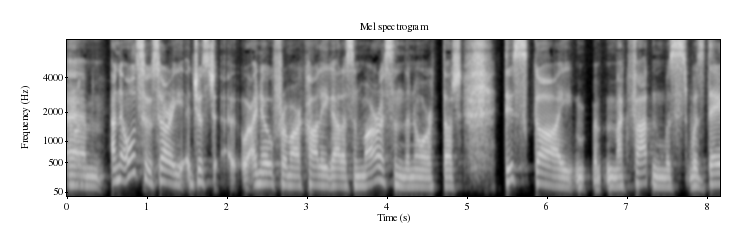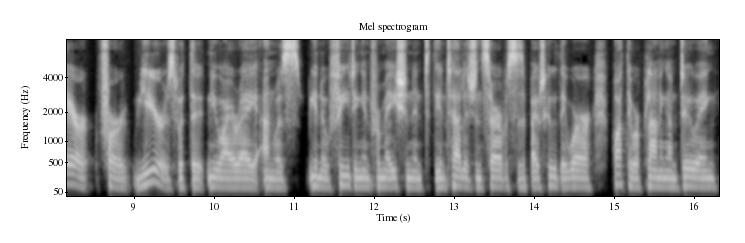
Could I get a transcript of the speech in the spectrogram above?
Um, and also, sorry, just uh, I know from our colleague Alison Morris in the north that this guy McFadden was was there for years with the new IRA and was you know feeding information into the intelligence services about who they were, what they were planning on doing,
